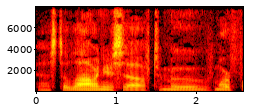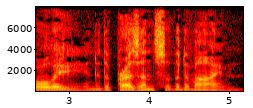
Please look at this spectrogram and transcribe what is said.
Just allowing yourself to move more fully into the presence of the divine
